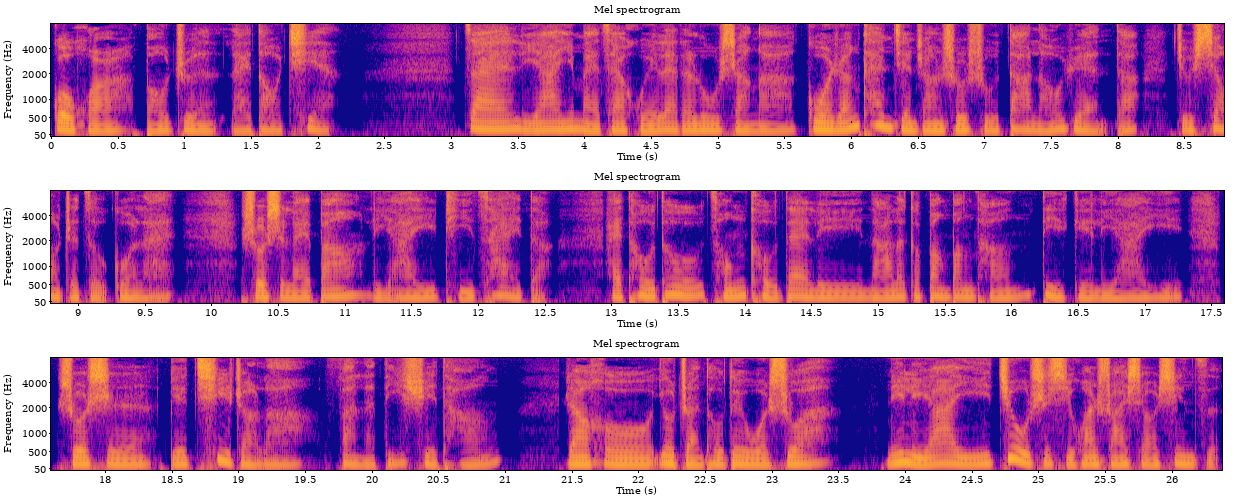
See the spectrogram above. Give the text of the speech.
过会儿保准来道歉。在李阿姨买菜回来的路上啊，果然看见张叔叔大老远的就笑着走过来，说是来帮李阿姨提菜的，还偷偷从口袋里拿了个棒棒糖递给李阿姨，说是别气着了，犯了低血糖。然后又转头对我说：“你李阿姨就是喜欢耍小性子。”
